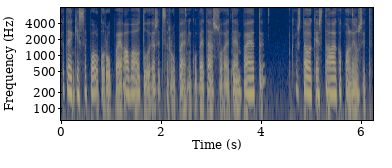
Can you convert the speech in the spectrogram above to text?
jotenkin se polku rupeaa avautuu ja sitten se rupeaa niin kuin vetää sua eteenpäin. Että kyllä sitä oikeastaan aika paljon sit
